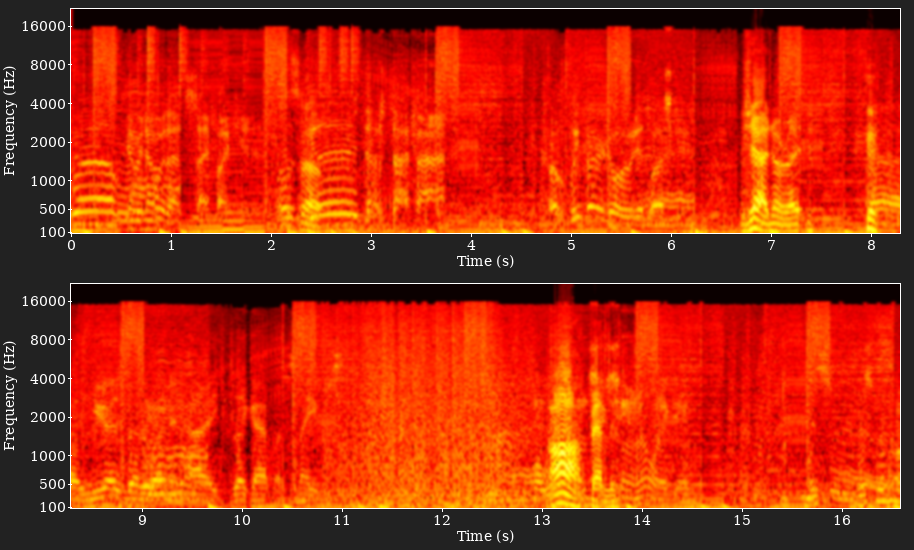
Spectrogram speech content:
what's up? Yeah, we know who that sci-fi kid is. What's up? Good. That's sci-fi. Oh, we better do what we did last game. Yeah, I know, right? Uh, you guys better run and hide, cause I got my snipes. Well, we Ah, won badly. 16 0 in a game. This, this wasn't a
